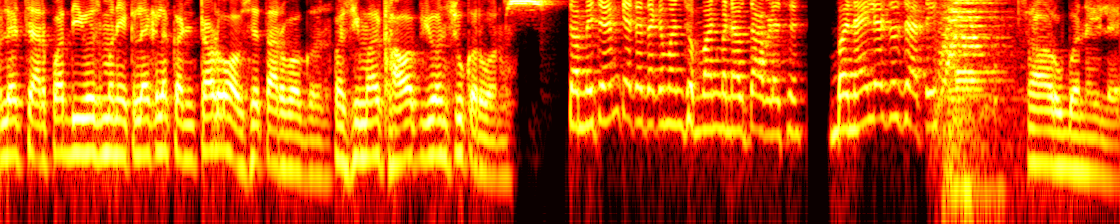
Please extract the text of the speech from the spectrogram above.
એટલે ચાર પાંચ દિવસ મને એકલા એકલા કંટાળો આવશે તાર વગર. પછી મારે ખાવા પીવાનું શું કરવાનું? તમે તો એમ કહેતા હતા કે મને જમવાનું બનાવતા આવડે છે. બનાવી લેજો જાતે. સારું બનાવી લે.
